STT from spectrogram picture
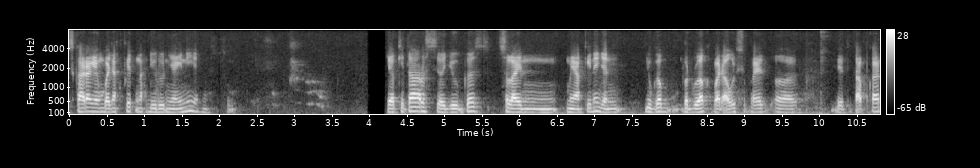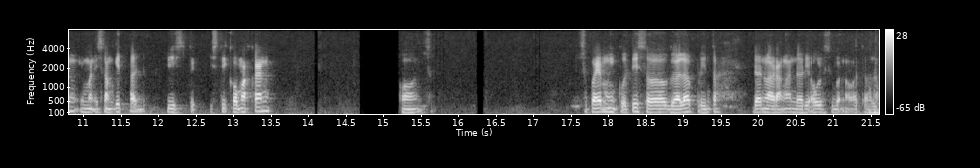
sekarang yang banyak fitnah di dunia ini ya, ya kita harus juga selain meyakini dan juga berdoa kepada Allah supaya uh, ditetapkan iman Islam kita istiqomahkan oh, supaya mengikuti segala perintah dan larangan dari Allah Subhanahu wa taala.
